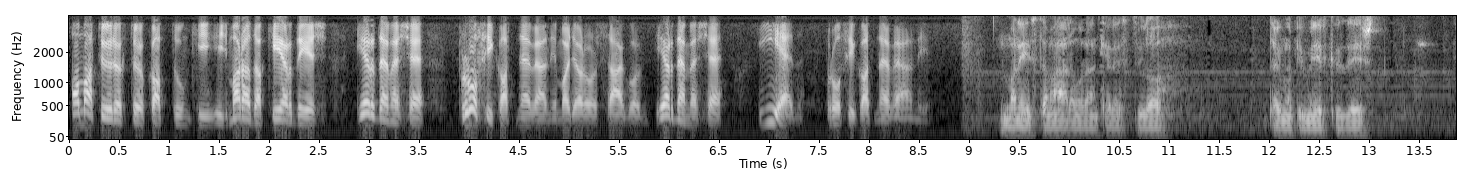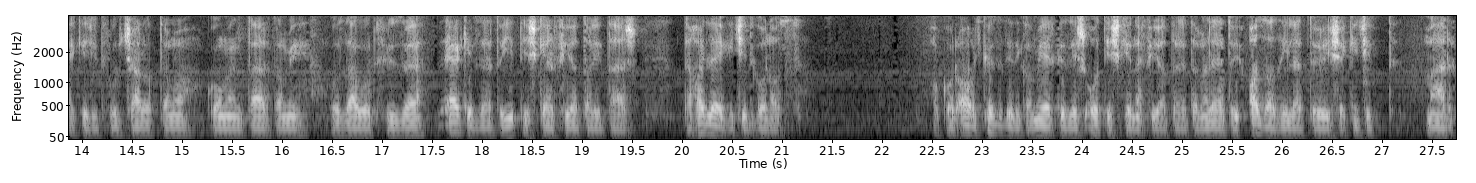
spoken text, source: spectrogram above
Amatőröktől kaptunk ki, így marad a kérdés, érdemese profikat nevelni Magyarországon? Érdemese ilyen profikat nevelni? Ma néztem három órán keresztül a tegnapi mérkőzést. Egy kicsit furcsálottam a kommentárt, ami hozzá volt fűzve. Elképzelhető, hogy itt is kell fiatalitás, de hagyd le egy kicsit gonosz. Akkor ahogy közvetítik a mérkőzés, ott is kéne fiatalítani, mert lehet, hogy az az illető is egy kicsit már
